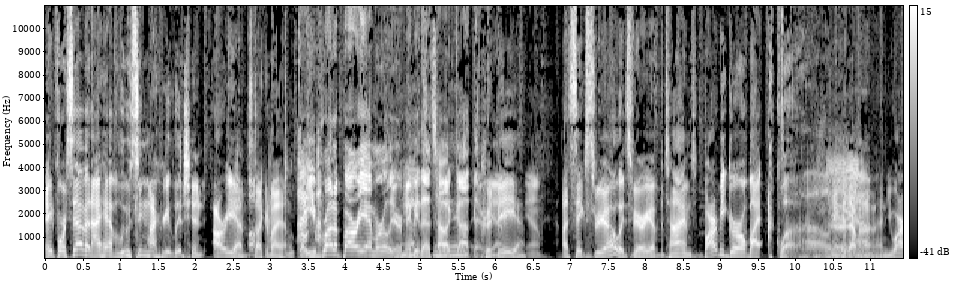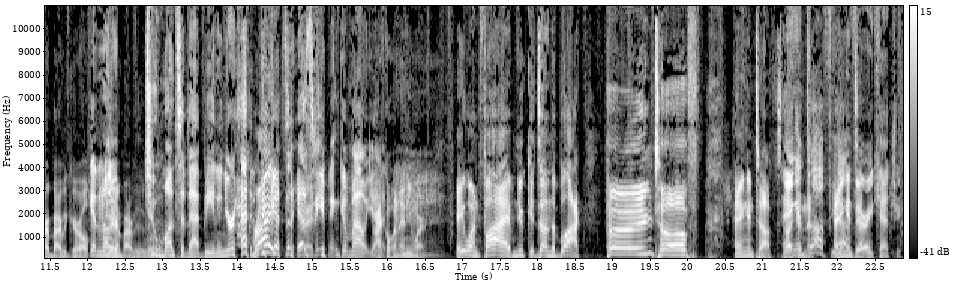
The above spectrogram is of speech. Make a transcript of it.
847, I have Losing My Religion, REM, stuck in my head. Okay, you brought up REM earlier. Maybe that's how it got there. Could yeah. be, yeah. Yeah. A 630, it's very of the times. Barbie Girl by Aqua. Oh, Can't get that one out of the hand. You are a Barbie Girl. Get You're another a Barbie of the two world. months of that being in your head Right. because it hasn't even come out yet. Not going anywhere. 815, New Kids on the Block. Hang tough. Hanging tough. Stuck Hanging in there. tough. Yeah, Hanging very catchy.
